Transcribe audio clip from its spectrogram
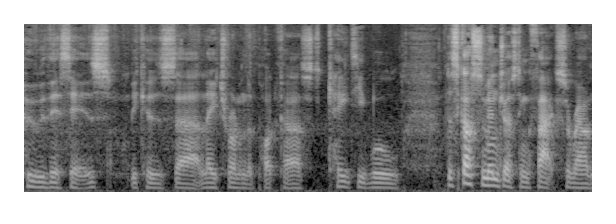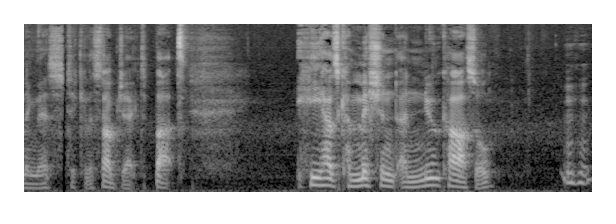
who this is because uh, later on in the podcast, Katie will discuss some interesting facts surrounding this particular subject. But he has commissioned a new castle, Mhm.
